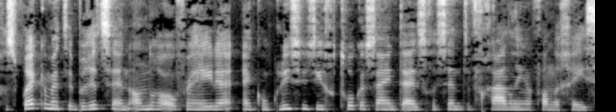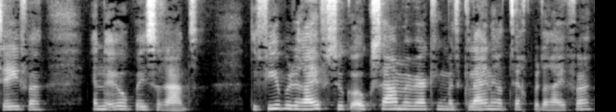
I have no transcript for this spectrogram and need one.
gesprekken met de Britse en andere overheden en conclusies die getrokken zijn tijdens recente vergaderingen van de G7 en de Europese Raad. De vier bedrijven zoeken ook samenwerking met kleinere techbedrijven,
